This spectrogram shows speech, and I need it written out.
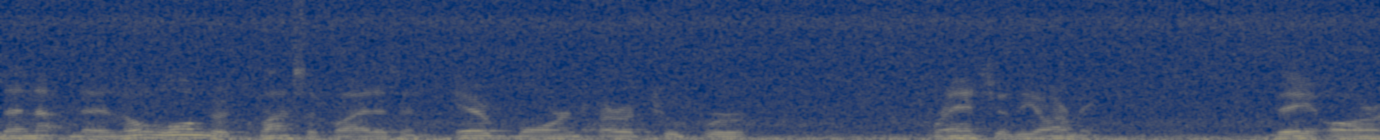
they're not, they're no longer classified as an airborne paratrooper branch of the Army. They are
